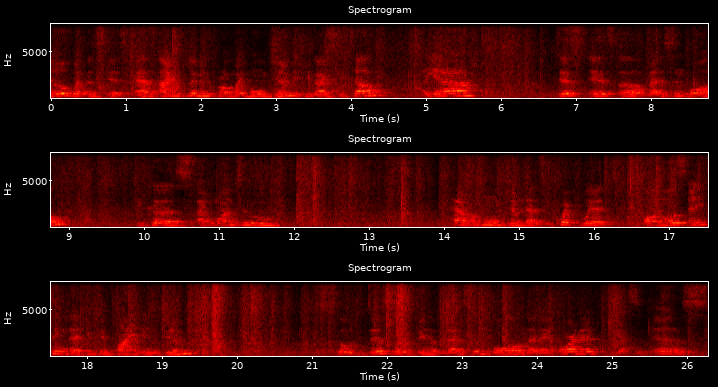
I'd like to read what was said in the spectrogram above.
know what this is. As I'm filming from my home gym, if you guys can tell. Uh, yeah, this is a medicine ball because I want to have a home gym that is equipped with almost anything that you can find in the gym. So this would have been a medicine ball that I ordered. Yes, it is.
